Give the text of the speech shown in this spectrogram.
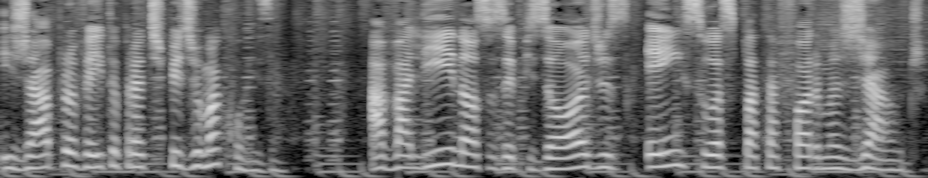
e já aproveito para te pedir uma coisa. Avalie nossos episódios em suas plataformas de áudio.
